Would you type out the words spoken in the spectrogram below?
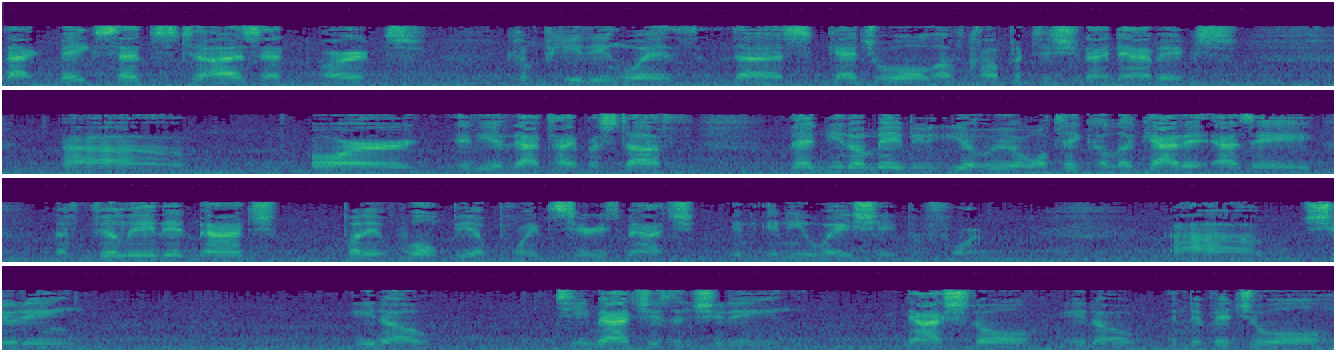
that make sense to us and aren't competing with the schedule of competition dynamics um, or any of that type of stuff, then you know maybe you know, we'll take a look at it as a affiliated match, but it won't be a point series match in any way, shape, or form. Um, shooting, you know, team matches and shooting national, you know, individual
